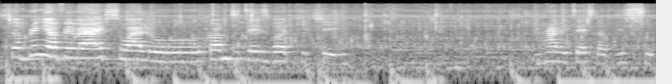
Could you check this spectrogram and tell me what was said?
So bring your favorite swallow. Come to Taste Bud Kitchen have a taste of this soup.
